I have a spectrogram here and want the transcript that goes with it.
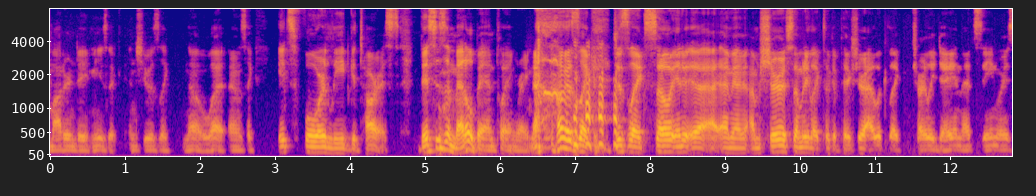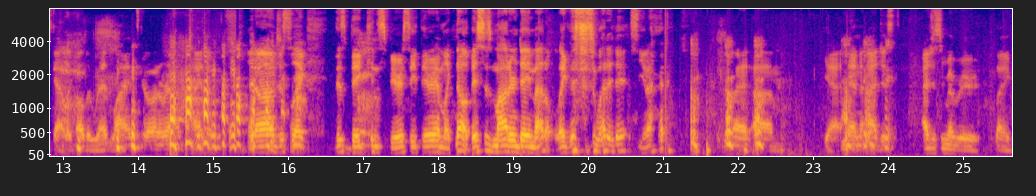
modern day music? And she was like, No, what? And I was like, it's four lead guitarists. This is a metal band playing right now. I was like, just like so. In, I I mean, I'm sure if somebody like took a picture, I look like Charlie Day in that scene where he's got like all the red lines going around. him. You know, I'm just like this big conspiracy theory. I'm like, no, this is modern day metal. Like this is what it is. You know. but um, yeah, and I just I just remember like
